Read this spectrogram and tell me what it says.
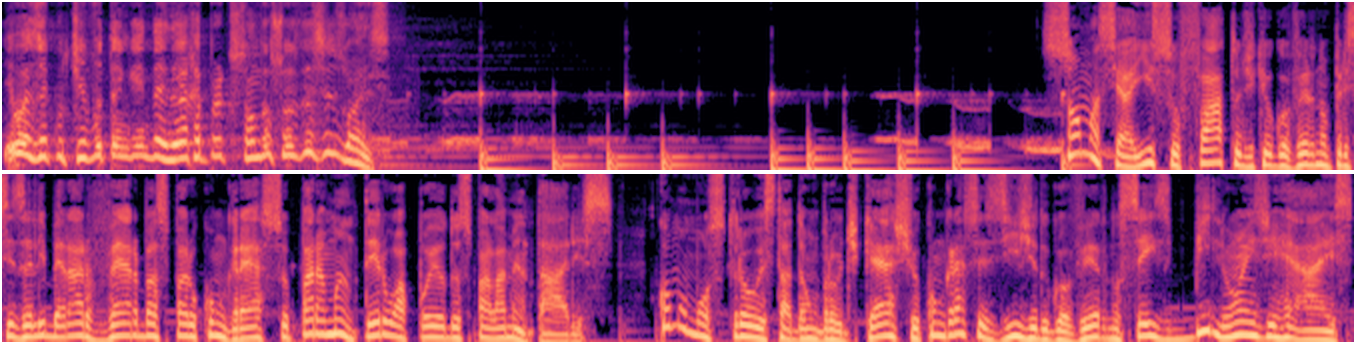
e o executivo tem que entender a repercussão das suas decisões. Soma-se a isso o fato de que o governo precisa liberar verbas para o Congresso para manter o apoio dos parlamentares. Como mostrou o Estadão Broadcast, o Congresso exige do governo 6 bilhões de reais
